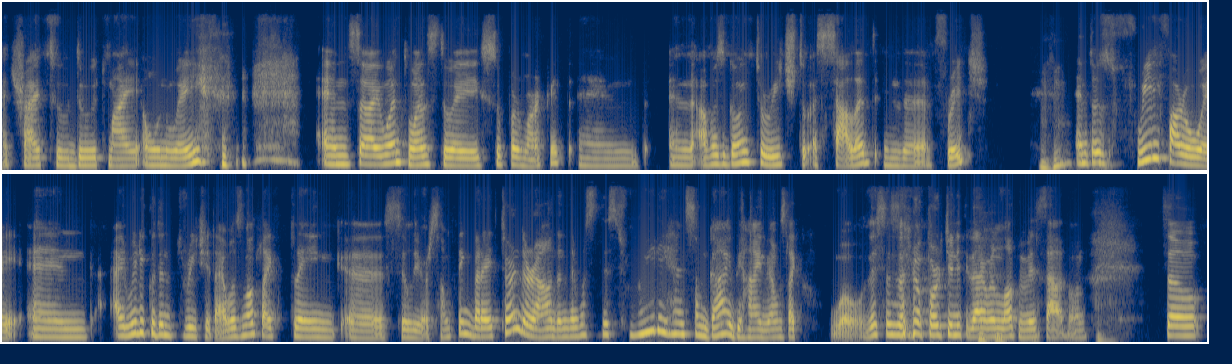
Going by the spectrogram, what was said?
I tried to do it my own way. and so I went once to a supermarket and and I was going to reach to a salad in the fridge. Mm-hmm. And it was really far away, and I really couldn't reach it. I was not like playing uh, silly or something, but I turned around and there was this really handsome guy behind me. I was like, "Whoa, this is an opportunity that I will not miss out on." So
